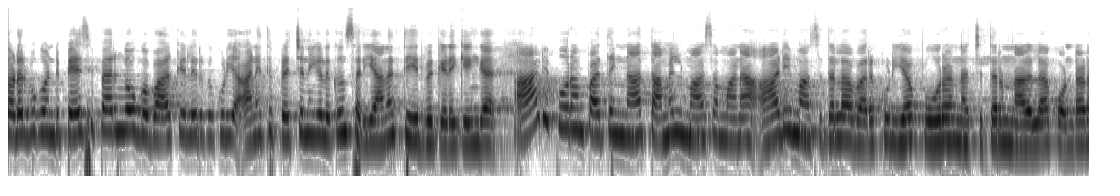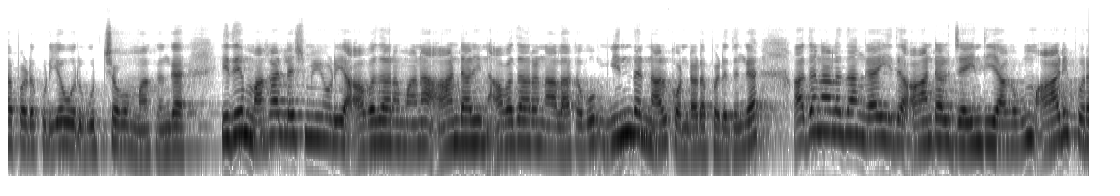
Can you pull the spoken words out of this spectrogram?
தொடர்பு கொண்டு பேசி பாருங்க. உங்கள் வாழ்க்கையில் இருக்கக்கூடிய அனைத்து பிரச்சனைகளுக்கும் சரியான தீர்வு கிடைக்குங்க. ஆடிப்பூரம் பார்த்தீங்கன்னா தமிழ் மாசமான ஆடி மாசத்துல வரக்கூடிய பூர நட்சத்திரம் நாளில் கொண்டாடப்படக்கூடிய ஒரு உற்சவமாகுங்க. இது மகாலட்சுமியுடைய அவதாரமான ஆண்டாளின் அவதார நாளாகவும் இந்த நாள் கொண்டாடப்படுதுங்க. அதனால தாங்க இது ஆண்டாள் ஜெயந்தியாகவும் ஆடிப்புற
